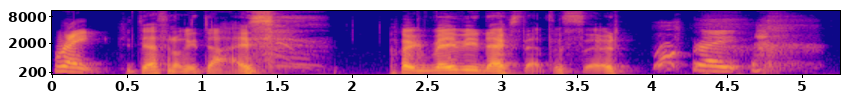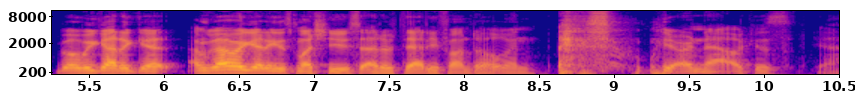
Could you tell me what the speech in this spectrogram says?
Right. He definitely dies. like maybe next episode. Right. Well, we gotta get. I'm glad we're getting as much use out of Daddy Von Dohlen as we are now, because yeah,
